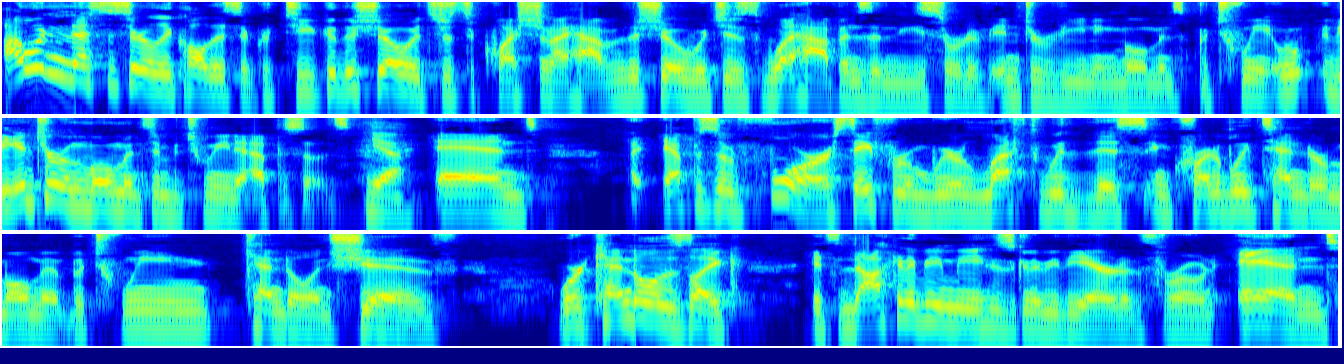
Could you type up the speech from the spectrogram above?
I wouldn't necessarily call this a critique of the show. It's just a question I have of the show, which is what happens in these sort of intervening moments between, the interim moments in between episodes. Yeah. And episode four, Safe Room, we're left with this incredibly tender moment between Kendall and Shiv, where Kendall is like, it's not going to be me who's going to be the heir to the throne. And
